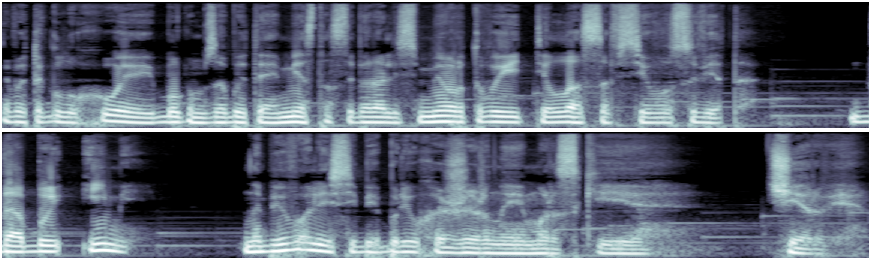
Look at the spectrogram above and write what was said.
в это глухое и богом забытое место собирались мертвые тела со всего света, дабы ими набивали себе брюхо жирные морские черви.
